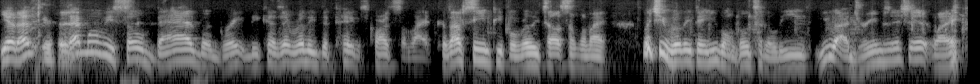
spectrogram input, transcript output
yeah, that that movie's so bad but great because it really depicts parts of life. Because I've seen people really tell someone like, "What you really think you gonna go to the league? You got dreams and shit." Like,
